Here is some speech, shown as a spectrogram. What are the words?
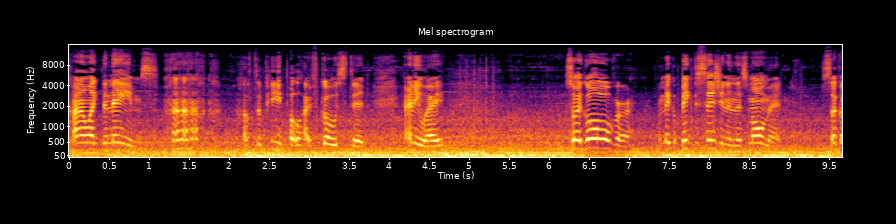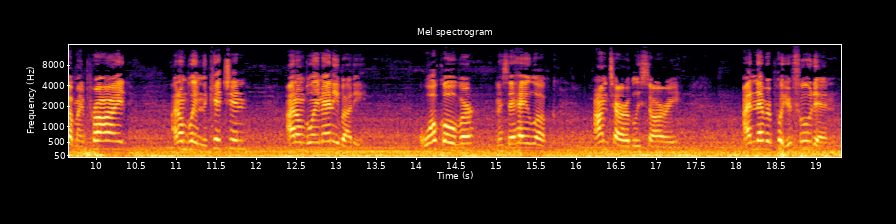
Kind of like the names. of the people I've ghosted. Anyway, so I go over. I make a big decision in this moment. Suck up my pride. I don't blame the kitchen. I don't blame anybody. I walk over and I say, hey, look, I'm terribly sorry. I never put your food in.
